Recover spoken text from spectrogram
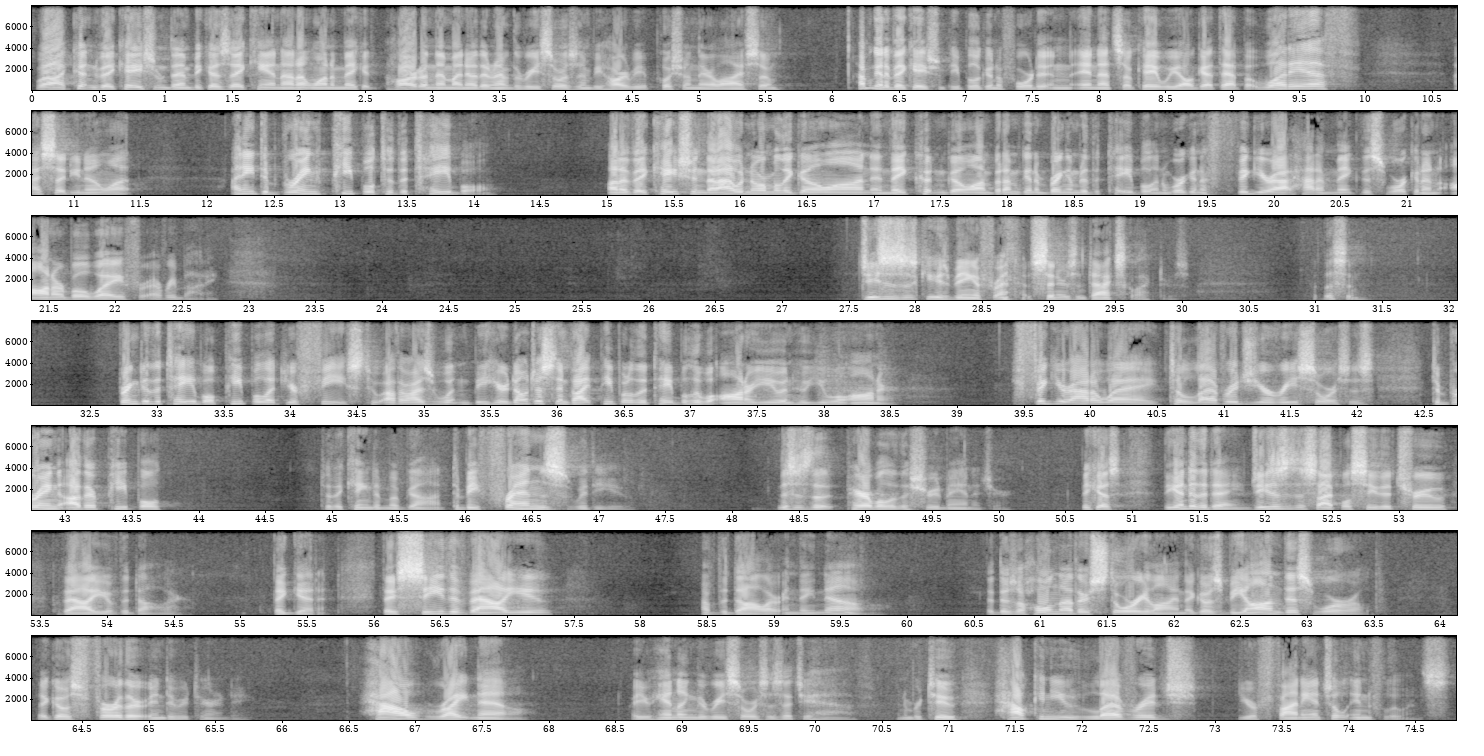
Well, I couldn't vacation with them because they can't. I don't want to make it hard on them. I know they don't have the resources and be hard to be a push on their life. So I'm going to vacation people who can afford it, and, and that's okay. We all get that. But what if I said, you know what? I need to bring people to the table on a vacation that I would normally go on and they couldn't go on, but I'm going to bring them to the table and we're going to figure out how to make this work in an honorable way for everybody. Jesus is accused of being a friend of sinners and tax collectors. But listen, bring to the table people at your feast who otherwise wouldn't be here. Don't just invite people to the table who will honor you and who you will honor. Figure out a way to leverage your resources to bring other people to the kingdom of God, to be friends with you. This is the parable of the shrewd manager. Because at the end of the day, Jesus' disciples see the true value of the dollar. They get it. They see the value of the dollar, and they know that there's a whole other storyline that goes beyond this world, that goes further into eternity. How, right now, are you handling the resources that you have? Number two, how can you leverage your financial influence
